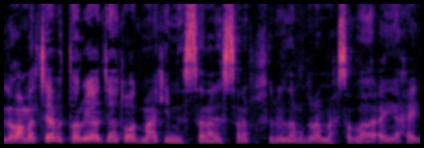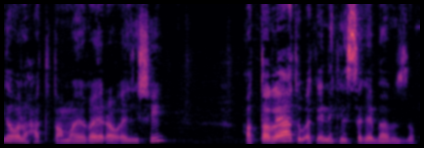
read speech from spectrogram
لو عملتيها بالطريقة دي هتقعد معاكي من السنة للسنة في الفريزر من غير ما يحصل لها أي حاجة ولا حتى طعمها يغير أو أي شيء. هتطلعيها تبقى كأنك لسه جايباها بالظبط.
